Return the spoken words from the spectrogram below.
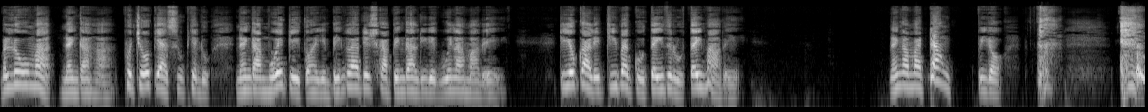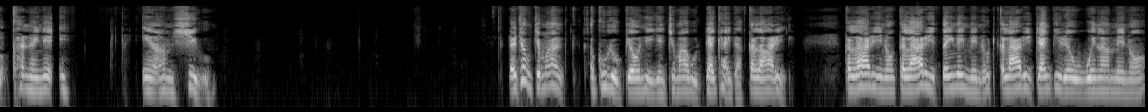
ဘလို့မှနိုင်ငံဟာဖွချိုးပြဆူဖြစ်လို့နိုင်ငံမွေးတည်သွားရင်ဘင်္ဂလားဒေ့ရှ်ကဘင်္ဂါလီတွေဝင်လာမှာပဲတရုတ်ကလည်းတိဘက်ကိုတိမ့်သလိုတိမ့်မှာပဲနိုင်ငံမှာတောင့်ပြီးတော့ ခံနိုင်တဲ့အင်အင်အားမရှိဘူးဒါကြောင့်ကျမအခုလိုပြောနေရင်ကျမကိုတိုက်ခိုက်တာကလားတွေကလားရီနော်ကလားရီတိမ့်လိုက်မယ်နော်ကလားရီတိုင်းပြည်တွေဝင်လာမယ်နော်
